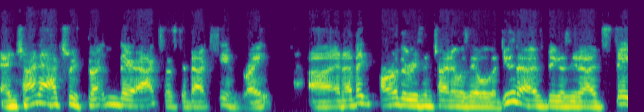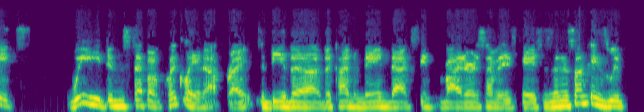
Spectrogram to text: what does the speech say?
And China actually threatened their access to vaccines, right? Uh, and I think part of the reason China was able to do that is because the United States, we didn't step up quickly enough, right, to be the the kind of main vaccine provider in some of these cases. And in some cases, we've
